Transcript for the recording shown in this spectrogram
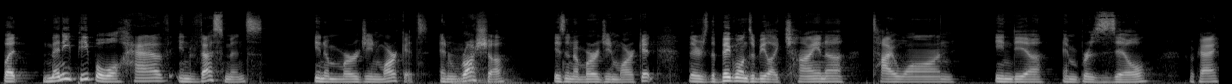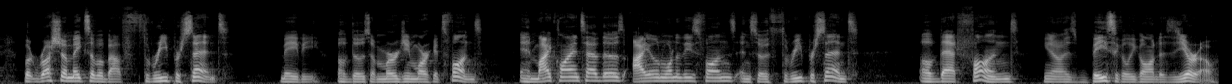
but many people will have investments in emerging markets. And. Russia is an emerging market. There's the big ones would be like China, Taiwan, India, and Brazil. Okay. But Russia makes up about 3% maybe of those emerging markets funds and my clients have those. I own one of these funds, and so three percent of that fund, you know, has basically gone to zero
